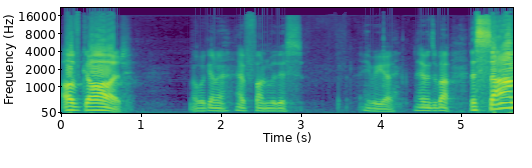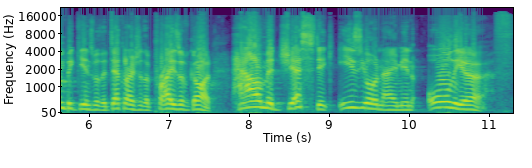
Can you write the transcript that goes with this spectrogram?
of God. Oh, we're going to have fun with this. Here we go. The heavens above. The psalm begins with a declaration of the praise of God. How majestic is your name in all the earth!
